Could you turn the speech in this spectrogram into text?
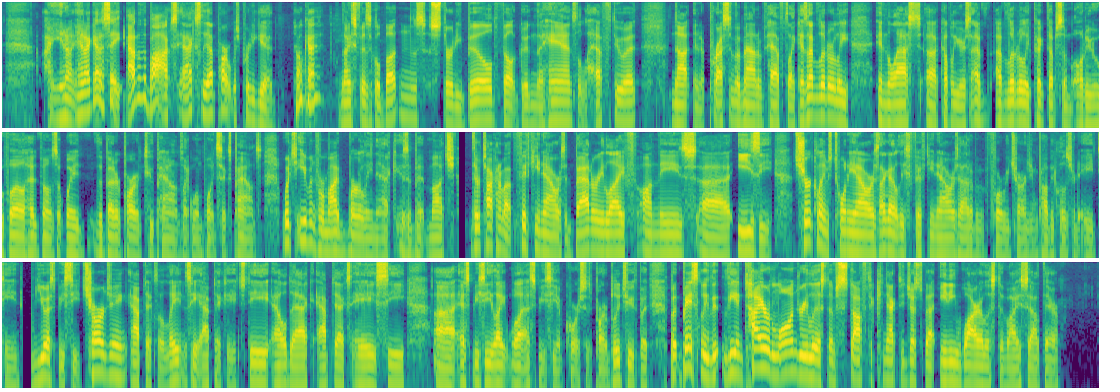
I, you know, and I got to say, out of the box, actually, that part was pretty good. Okay. Nice physical buttons, sturdy build, felt good in the hands, a little heft to it, not an oppressive amount of heft. Like as I've literally in the last uh, couple years, I've I've literally picked up some audiophile headphones that weighed the better part of two pounds, like 1.6 pounds, which even for my burly neck is a bit much they're talking about 15 hours of battery life on these. Uh, easy. Shure claims 20 hours. I got at least 15 hours out of it before recharging, probably closer to 18. USB C charging, aptX low latency, aptX HD, LDAC, aptX AAC, uh, SBC. Well, SBC, of course, is part of Bluetooth, but but basically the, the entire laundry list of stuff to connect to just about any wireless device out there.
